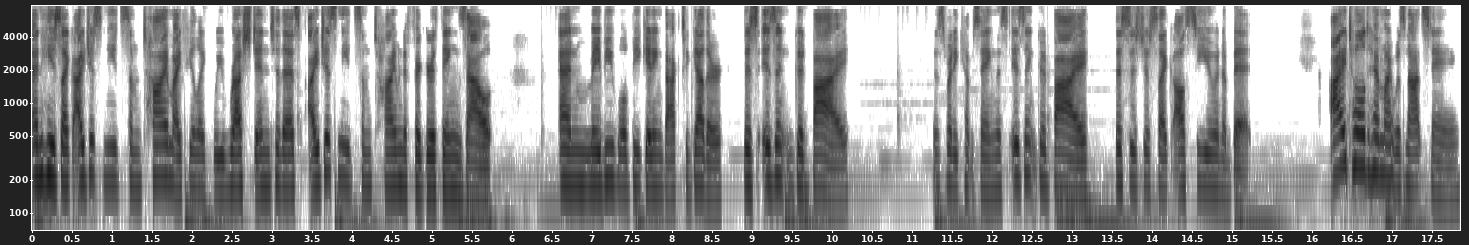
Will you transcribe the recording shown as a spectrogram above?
and he's like i just need some time. I feel like we rushed into this. I just need some time to figure things out. And maybe we'll be getting back together. This isn't goodbye this is what he kept saying. This isn't goodbye. This is just like, I'll see you in a bit. I told him I was not staying,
